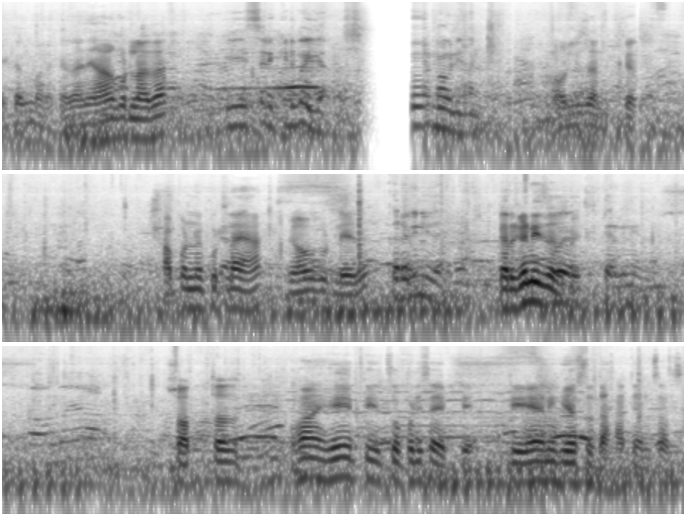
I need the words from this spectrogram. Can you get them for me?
एकच मार्केट आणि हा कुठला आता? ही सर्किट माऊली जानकर माऊली जानकर आपण कुठला आहे हा? गाव कुठलं आहे करगणी होय, करगणी स्वतः हा हे ते चोपडी साहेब ते. ते आणि हे सुद्धा हा त्यांचाच.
